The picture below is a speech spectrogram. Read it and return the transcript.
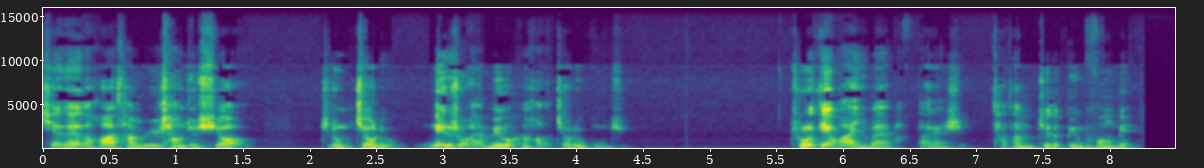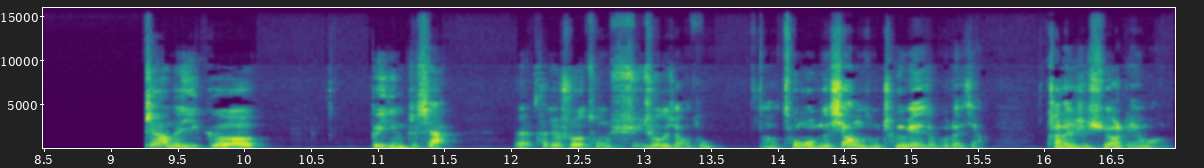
现在的话，他们日常就需要这种交流。那个时候还没有很好的交流工具，除了电话以外吧，大概是他他们觉得并不方便。这样的一个背景之下，呃，他就说从需求的角度啊，从我们的项目组成员的角度来讲，看来是需要联网的。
